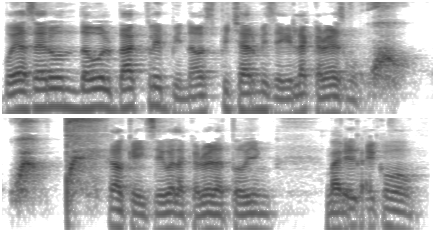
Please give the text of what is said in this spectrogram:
voy a hacer un double backflip y no spicharme y seguir la carrera, es como, ok, sigo la carrera, todo bien. Es, es, como,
